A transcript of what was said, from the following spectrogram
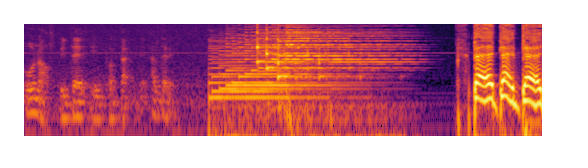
un ospite importante al telefono. Per, per, per,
